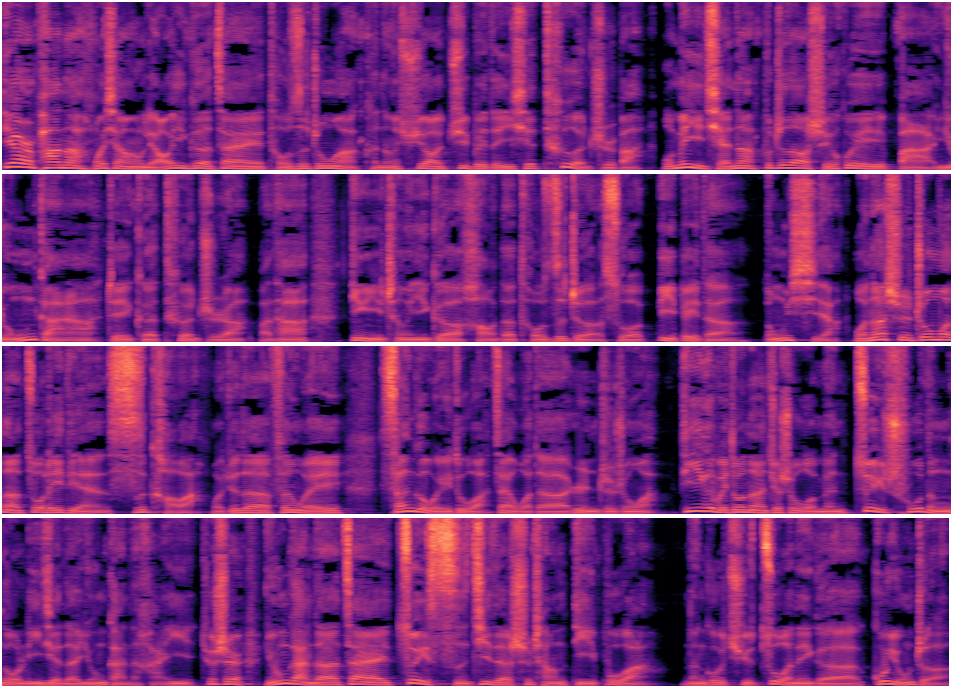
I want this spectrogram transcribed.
第二趴呢，我想聊一个在投资中啊，可能需要具备的一些特质吧。我们以前呢，不知道谁会把勇敢啊这个特质啊，把它定义成一个好的投资者所必备的东西啊。我呢是周末呢做了一点思考啊，我觉得分为三个维度啊，在我的认知中啊，第一个维度呢，就是我们最初能够理解的勇敢的含义，就是勇敢的在最死寂的市场底部啊。能够去做那个孤勇者，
